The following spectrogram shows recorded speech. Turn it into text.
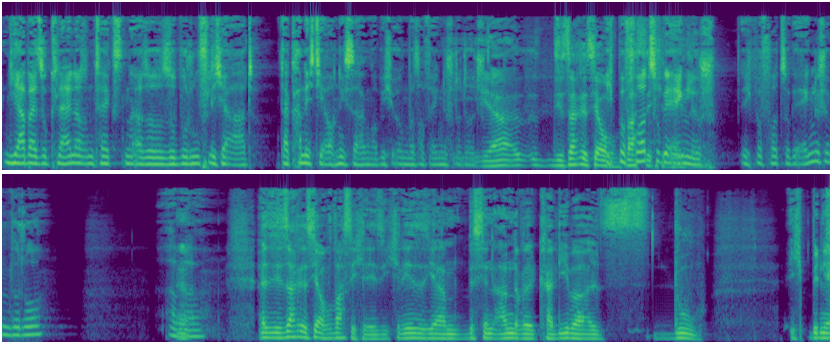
ja, bei so kleineren Texten, also so berufliche Art. Da kann ich dir auch nicht sagen, ob ich irgendwas auf Englisch oder Deutsch Ja, die Sache ist ja auch, Ich bevorzuge was ich lese. Englisch. Ich bevorzuge Englisch im Büro. Aber Also die Sache ist ja auch, was ich lese. Ich lese ja ein bisschen andere Kaliber als du. Ich bin ja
